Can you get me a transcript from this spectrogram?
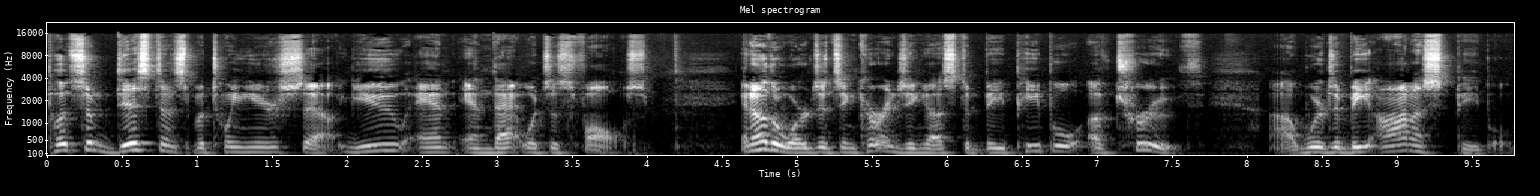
put some distance between yourself, you and, and that which is false. In other words, it's encouraging us to be people of truth. Uh, we're to be honest people.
